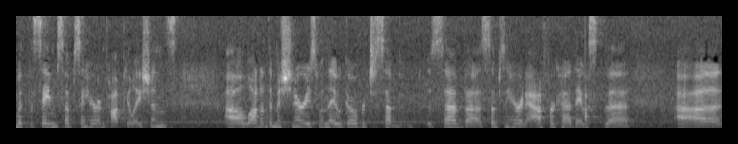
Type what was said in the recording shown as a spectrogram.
with the same sub-Saharan populations, uh, a lot of the missionaries when they would go over to sub sub uh, sub-Saharan Africa, they ask the uh,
